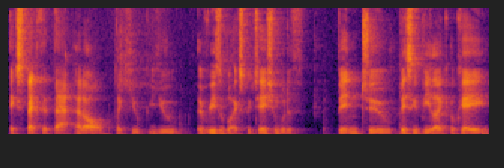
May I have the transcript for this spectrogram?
expected that at all. Like you, you a reasonable expectation would have been to basically be like, okay,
